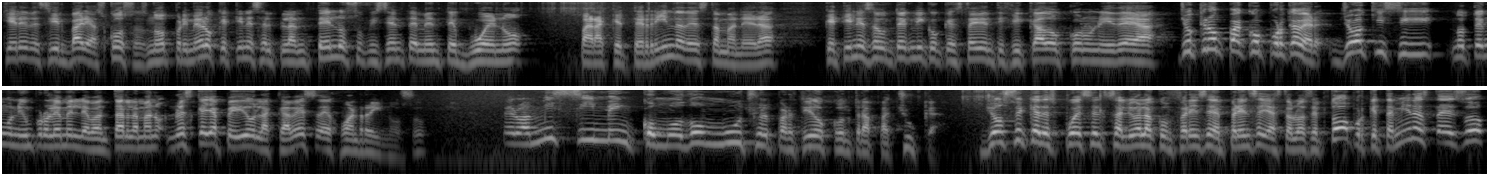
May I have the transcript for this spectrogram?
quiere decir varias cosas, ¿no? Primero que tienes el plantel lo suficientemente bueno para que te rinda de esta manera, que tienes a un técnico que está identificado con una idea. Yo creo, Paco, porque a ver, yo aquí sí no tengo ningún problema en levantar la mano. No es que haya pedido la cabeza de Juan Reynoso, pero a mí sí me incomodó mucho el partido contra Pachuca. Yo sé que después él salió a la conferencia de prensa y hasta lo aceptó, porque también hasta eso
